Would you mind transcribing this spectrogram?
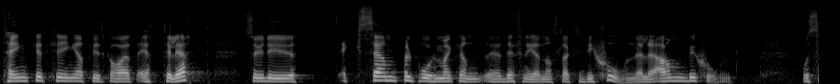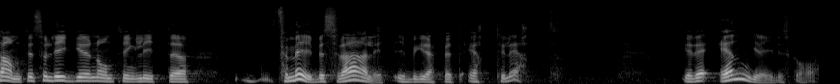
tänket kring att vi ska ha ett ett till ett så är det ju ett exempel på hur man kan eh, definiera någon slags vision eller ambition. Och samtidigt så ligger det någonting lite, för mig, besvärligt i begreppet ett till ett. Är det en grej vi ska ha?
